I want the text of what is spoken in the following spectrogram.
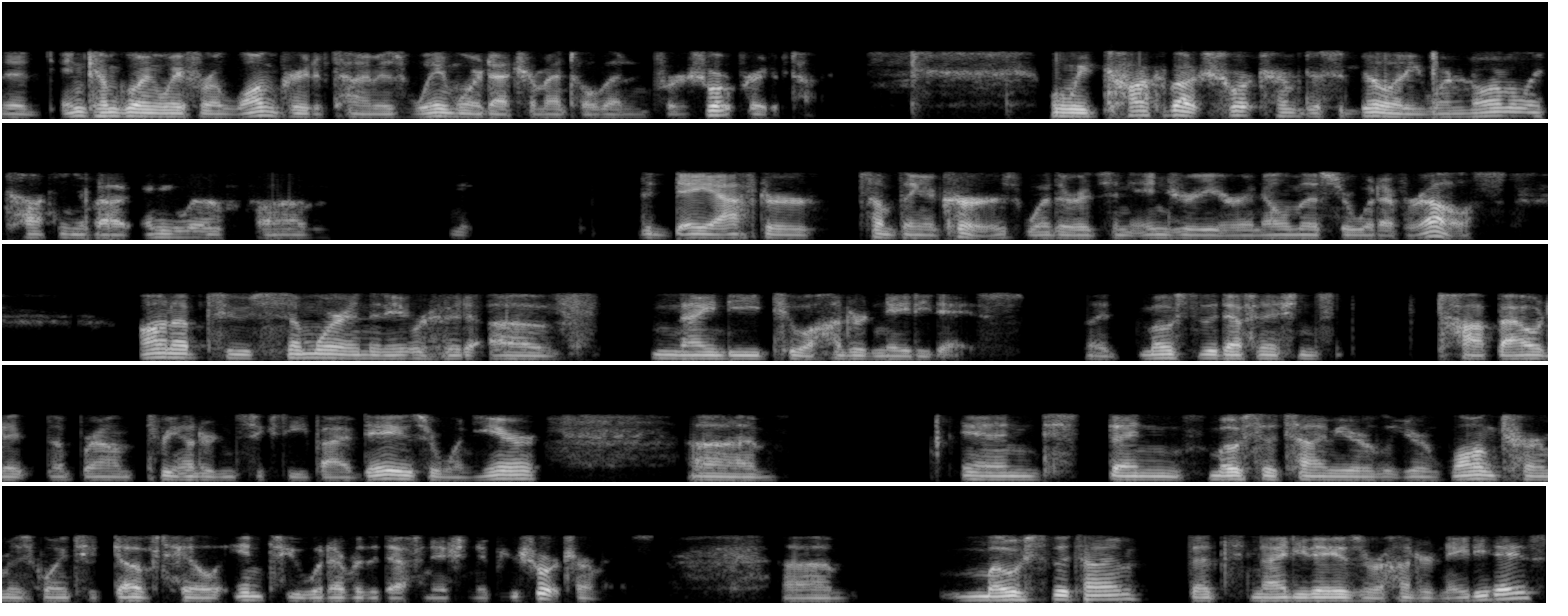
That income going away for a long period of time is way more detrimental than for a short period of time when we talk about short-term disability, we're normally talking about anywhere from the day after something occurs, whether it's an injury or an illness or whatever else, on up to somewhere in the neighborhood of 90 to 180 days. Like most of the definitions top out at around 365 days or one year. Um, and then most of the time your your long term is going to dovetail into whatever the definition of your short term is. Um, most of the time, that's 90 days or 180 days.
